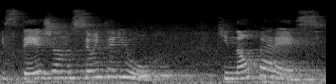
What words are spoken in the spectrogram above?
esteja no seu interior, que não perece,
